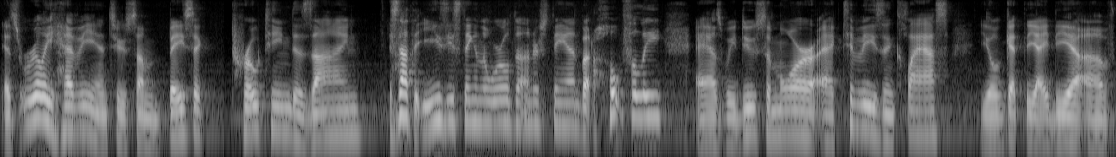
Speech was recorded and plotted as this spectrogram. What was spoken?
it's really heavy into some basic protein design. It's not the easiest thing in the world to understand, but hopefully as we do some more activities in class, you'll get the idea of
